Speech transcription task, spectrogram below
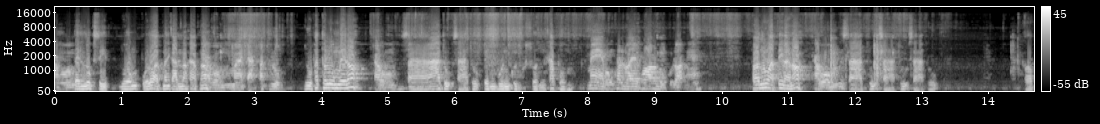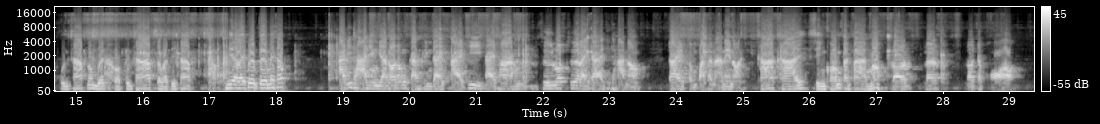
ครับผมเป็นลูกศิษย์หลวงปู่รอดเหมือนกันเนาะครับครัเนาะบผมมาจากพัทลุงอยู่พัทลุงเลยเนาะครับผมสาธุสาธุเป็นบุญกุศลครับผมแม่ผมคนรวยพ่อมีกุหลาบนะพอนวดนี่แหละเนาะครับผมสาธุสาธุสาธุขอบคุณครับน้องเบิร์ดขอบคุณครับ สวัสดีครับ ครับผมมีอะไรเพิ่มเติมไหมครับ อธิษฐานอย่างเดียวเราต้องการสิ่งใดขายที่ขายทางซื้อรถซื้ออะไรก็อธิษฐานเอาได้สมปรารถนาแน่นอน ค้าขายสิ่งของต่างๆเนาะเราแล้วเราจะขอ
